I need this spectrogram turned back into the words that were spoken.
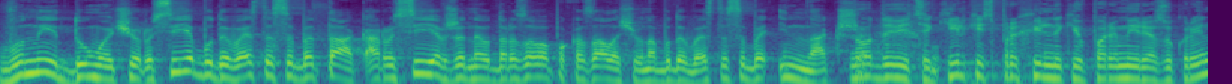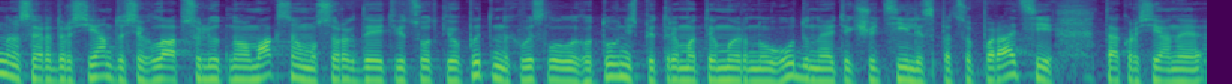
Вони думають, що Росія буде вести себе так, а Росія вже неодноразово показала, що вона буде вести себе інакше. Ну, дивіться, кількість прихильників перемиря з Україною серед росіян досягла абсолютного максимуму. 49% опитаних висловили готовність підтримати мирну угоду, навіть якщо цілі спецоперації, так росіяни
